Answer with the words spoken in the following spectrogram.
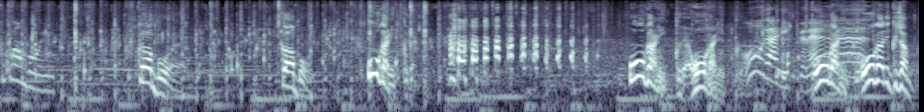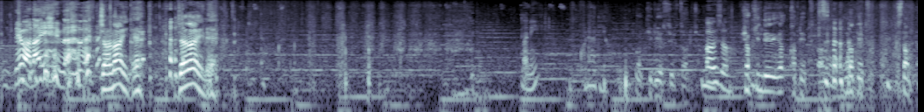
スクワンボーボー。イスカンボーイオーガニックで。オーガニックでオーガニック。オーガニックね。オーガニック。オーガニックジャムではないんだね。じゃないね。じゃないね。何？これあるよ。切りやすいやつあるじゃん。あ嘘。100均でや買ったやつあのもらったやつ。スタンプみ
